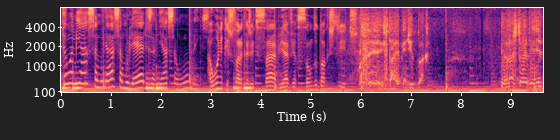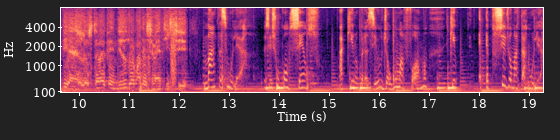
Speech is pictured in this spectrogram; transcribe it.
Então ameaça, ameaça mulheres, ameaça homens. A única história que a gente sabe é a versão do Doc Street. Você está arrependido, Doc? Eu não estou arrependido de Angela, estou arrependido do acontecimento em si. Mata-se mulher. Existe um consenso aqui no Brasil, de alguma forma, que é possível matar mulher.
